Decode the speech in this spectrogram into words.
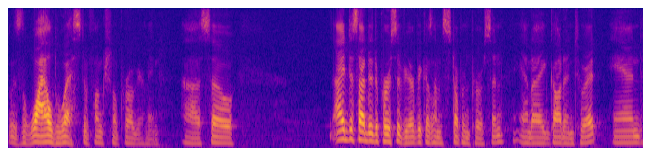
it was the wild west of functional programming. Uh, so I decided to persevere because I'm a stubborn person, and I got into it, and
